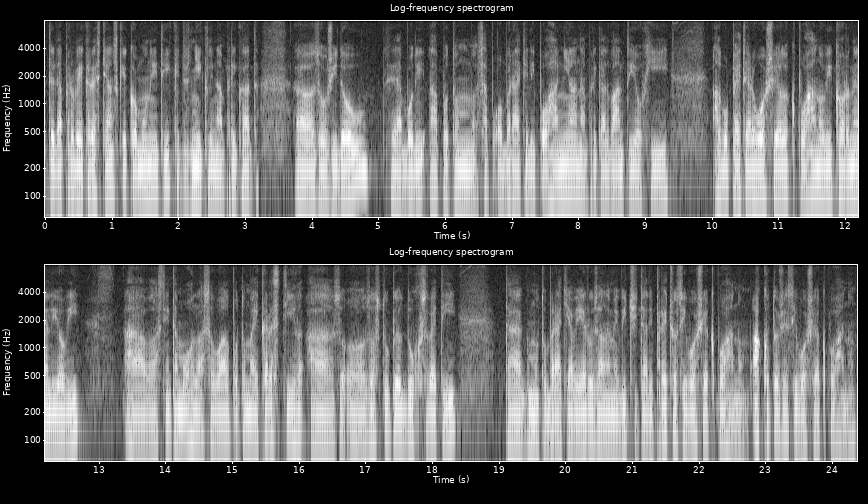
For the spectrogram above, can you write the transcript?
teda prvé kresťanské komunity, keď vznikli napríklad e, zo Židov, teda boli a potom sa obrátili pohania, napríklad v Antiochii, alebo Peter vošiel k pohanovi Korneliovi a vlastne tam ohlasoval, potom aj krstil a zostúpil Duch Svetý tak mu to bratia v Jeruzaleme vyčítali, prečo si vošiel k pohanom. Ako to, že si vošiel k pohanom.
